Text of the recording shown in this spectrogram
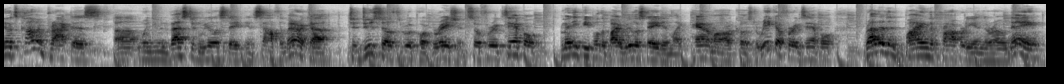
You know, it's common practice uh, when you invest in real estate in South America to do so through a corporation. So, for example, many people that buy real estate in like Panama or Costa Rica, for example, rather than buying the property in their own name,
